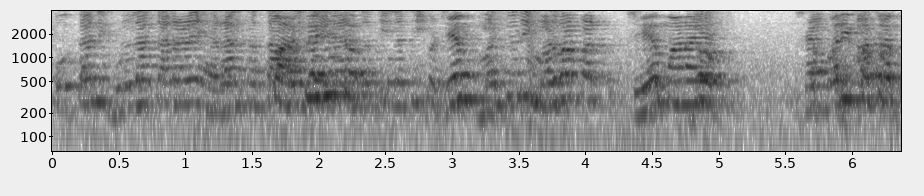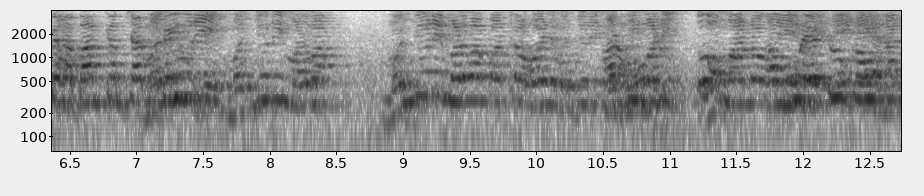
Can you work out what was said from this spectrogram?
પોતાની ભૂલના કારણે હેરાન થતા થતી નથી. તો જેમ- મંજૂરી મળવા પર જે માણસે સાહેબ પરિપત્ર પેલા બાંધકામ ચાલુ કર્યું છે. મંજૂરી મળવા મંજૂરી મળવા પાત્ર હોય ને મંજૂરી નથી મળી તો માનો કે હું એટલું કહું છું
